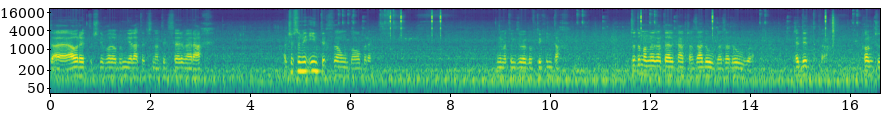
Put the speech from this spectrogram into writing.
Teoretycznie wolałbym nie latać na tych serwerach. Znaczy w sumie intych są dobre. Nie ma tu nic złego w tych intach. Co tu mamy za TLK? Za długo, za długo. Edytka. Kończy,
